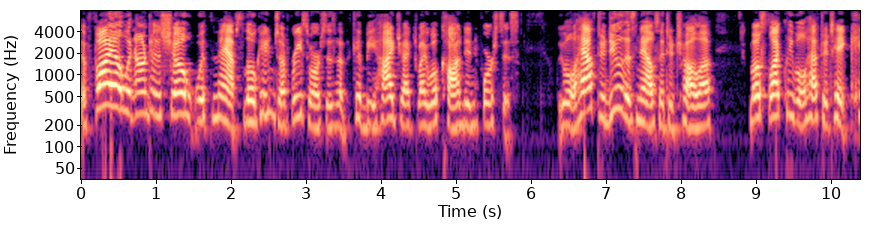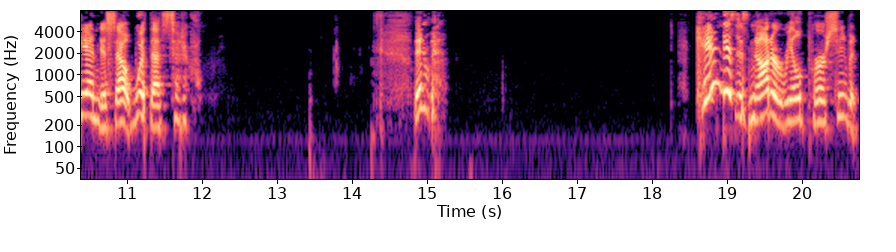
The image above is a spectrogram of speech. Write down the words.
The file went on to show with maps locations of resources that could be hijacked by Wakandan forces. We will have to do this now, said T'Challa. Most likely we'll have to take Candace out with us. then Candace is not a real person, but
